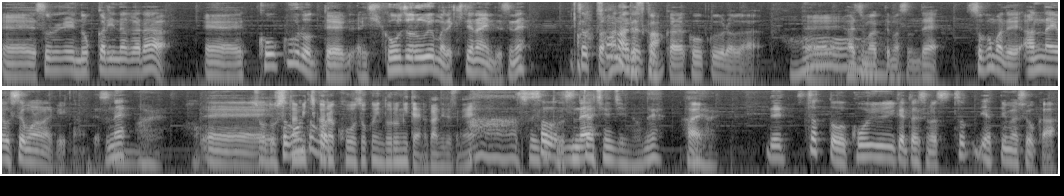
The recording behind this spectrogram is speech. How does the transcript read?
えーそれに乗っかりながら、えー航空路って飛行場の上まで来てないんですね。ちょっと離れたとこから航空路が、えー始まってますんで、そこまで案内をしてもらわなきゃいけないんですね。えーちょうど下道から高速に乗るみたいな感じですね。ああそういうことそうですねインターチェンジのねはいで、ちょっとこういう言い方をします。ちょっとやってみましょうか。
